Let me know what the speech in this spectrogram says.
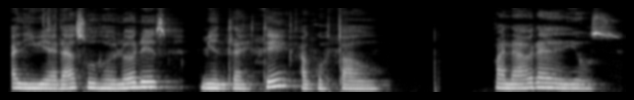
aliviará sus dolores mientras esté acostado. Palabra de Dios.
